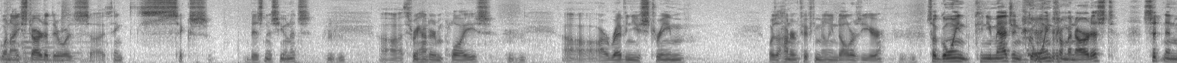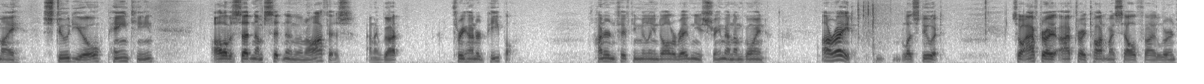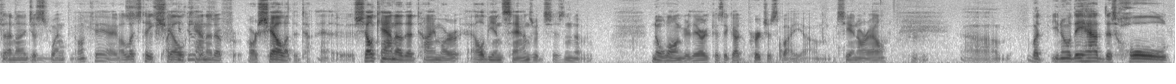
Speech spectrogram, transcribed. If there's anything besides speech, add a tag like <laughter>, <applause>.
when I started, there was, uh, I think, six business units, uh, 300 employees. Uh, our revenue stream was 150 million dollars a year. So going, can you imagine going from an <laughs> artist sitting in my studio painting, all of a sudden I'm sitting in an office and I've got 300 people, 150 million dollar revenue stream, and I'm going, all right, let's do it. So after I after I taught myself, I learned, and I just went, okay, I, let's take Shell Canada for, or Shell at the time, uh, Shell Canada at the time, or Albian Sands, which isn't uh no longer there because it got purchased by um, CNRL. Um, but you know, they had this whole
